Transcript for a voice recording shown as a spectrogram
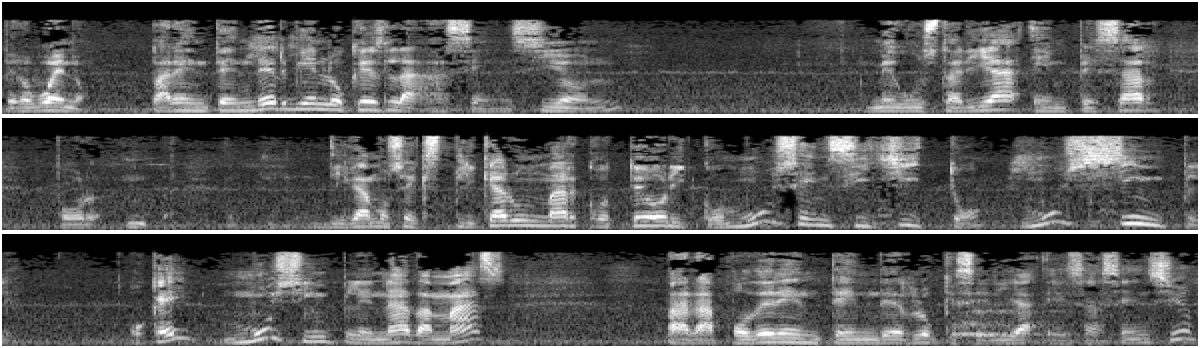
Pero bueno, para entender bien lo que es la ascensión, me gustaría empezar por, digamos, explicar un marco teórico muy sencillito, muy simple, ¿ok? Muy simple nada más para poder entender lo que sería esa ascensión.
